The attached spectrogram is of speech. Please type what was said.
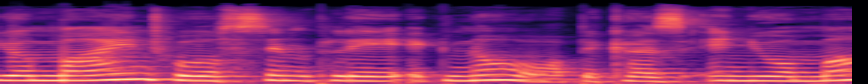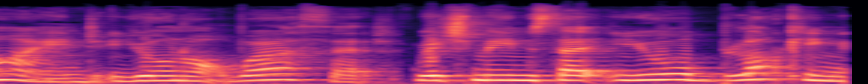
your mind will simply ignore because in your mind you're not worth it, which means that you're blocking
